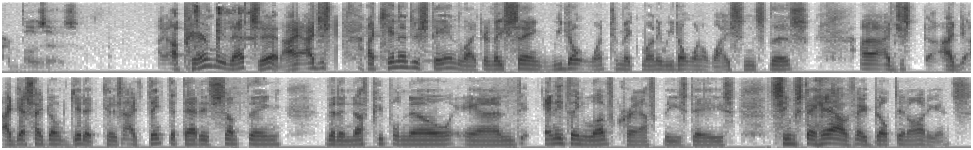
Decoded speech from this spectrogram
are bozos. Apparently, that's it. I, I just I can't understand. Like, are they saying we don't want to make money? We don't want to license this? Uh, I just I, I guess I don't get it because I think that that is something that enough people know, and anything Lovecraft these days seems to have a built-in audience.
